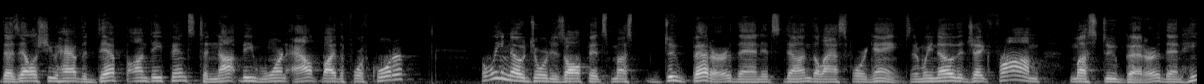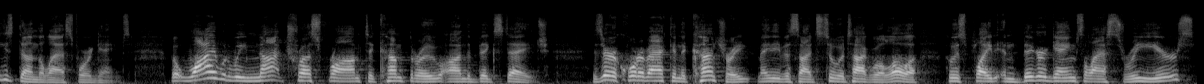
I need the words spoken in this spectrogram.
Does LSU have the depth on defense to not be worn out by the fourth quarter? Well, we know Georgia's offense must do better than it's done the last four games. And we know that Jake Fromm must do better than he's done the last four games. But why would we not trust Fromm to come through on the big stage? Is there a quarterback in the country, maybe besides Tua Tagovailoa, who has played in bigger games the last three years?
